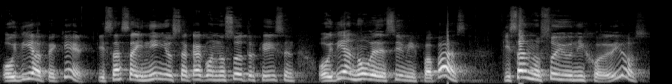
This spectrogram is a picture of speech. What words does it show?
hoy día pequé. Quizás hay niños acá con nosotros que dicen, hoy día no obedecí a mis papás. Quizás no soy un hijo de Dios.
